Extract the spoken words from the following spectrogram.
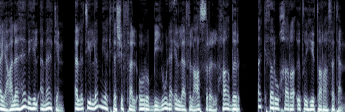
أي على هذه الأماكن التي لم يكتشفها الأوروبيون إلا في العصر الحاضر أكثر خرائطه طرافة.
